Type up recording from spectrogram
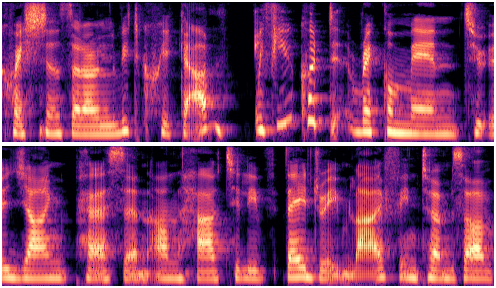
questions that are a little bit quicker. If you could recommend to a young person on how to live their dream life in terms of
